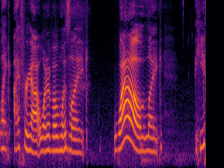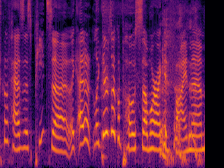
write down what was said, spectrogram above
like I forgot one of them was like wow like Heathcliff has this pizza. Like I don't like there's like a post somewhere I could find them,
